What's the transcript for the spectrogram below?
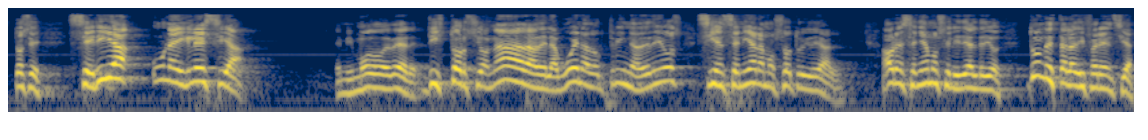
Entonces, ¿sería una iglesia en mi modo de ver, distorsionada de la buena doctrina de Dios si enseñáramos otro ideal. Ahora enseñamos el ideal de Dios. ¿Dónde está la diferencia?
